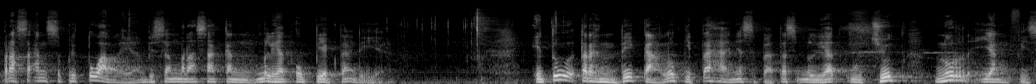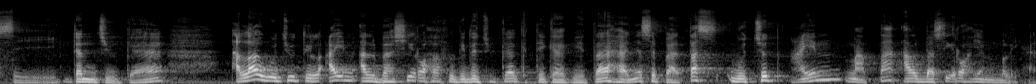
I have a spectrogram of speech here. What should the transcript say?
perasaan spiritual ya bisa merasakan melihat objek tadi ya. Itu terhenti kalau kita hanya sebatas melihat wujud nur yang fisik. Dan juga ala wujudil ain al basirah begitu juga ketika kita hanya sebatas wujud ain mata al basirah yang melihat.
